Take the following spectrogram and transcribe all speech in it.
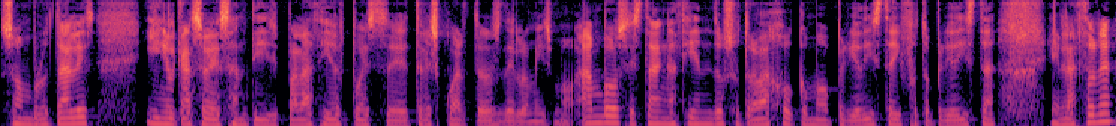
son brutales. Y en el caso de Santi Palacios, pues eh, tres cuartos de lo mismo. Ambos están haciendo su trabajo como periodista y fotoperiodista en la zona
